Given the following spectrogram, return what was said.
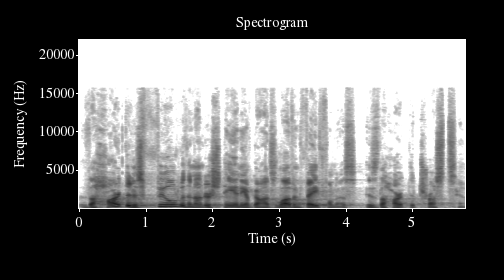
the heart that is filled with an understanding of God's love and faithfulness is the heart that trusts Him.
